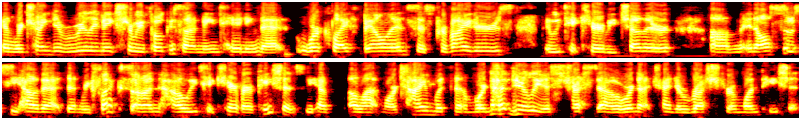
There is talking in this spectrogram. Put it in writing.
and we're trying to really make sure we focus on maintaining that work life balance as providers, that we take care of each other, um, and also see how that then reflects on how we take care of our patients. We have a lot more time with them. We're not nearly as stressed out. We're not trying to rush from one patient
